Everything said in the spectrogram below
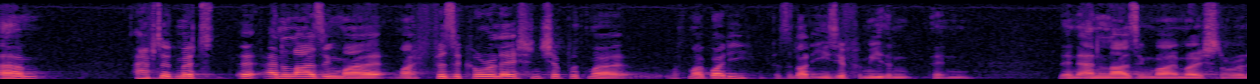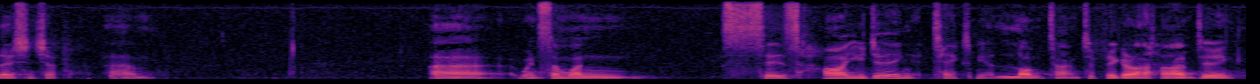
Um, I have to admit, uh, analyzing my, my physical relationship with my, with my body is a lot easier for me than, than, than analyzing my emotional relationship. Um, uh, when someone says, How are you doing? it takes me a long time to figure out how I'm doing.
